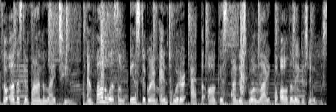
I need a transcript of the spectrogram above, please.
so others can find the light too. And follow us on Instagram and Twitter at the August underscore light for all the latest news.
